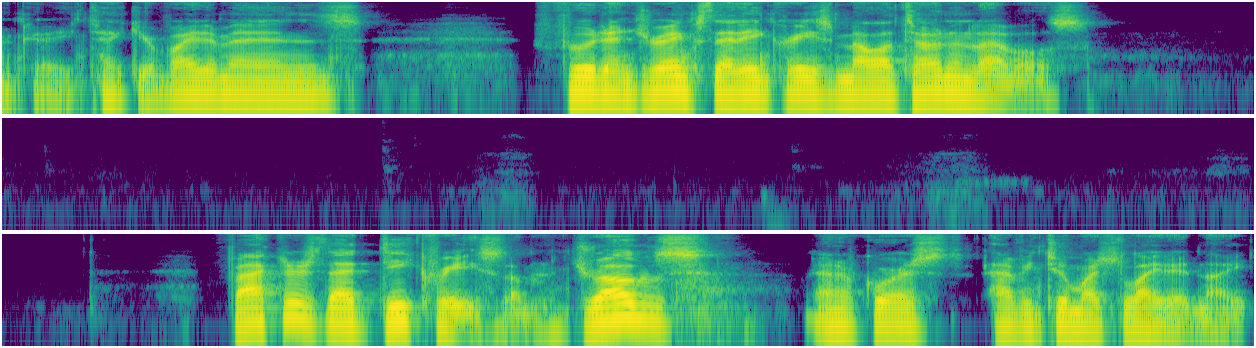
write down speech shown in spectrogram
Okay, take your vitamins, food and drinks that increase melatonin levels. Factors that decrease them drugs, and of course, having too much light at night.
